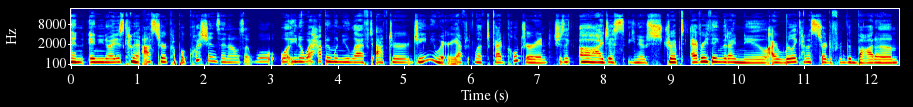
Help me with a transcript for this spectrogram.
and and you know i just kind of asked her a couple questions and i was like well well you know what happened when you left after january after left guide culture? And she's like oh i just you know stripped everything that i knew. I really kind of started from the bottom.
